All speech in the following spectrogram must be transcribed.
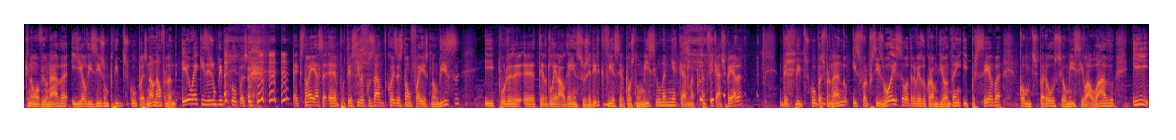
que não ouviu nada e ele exige um pedido de desculpas. Não, não, Fernando, eu é que exijo um pedido de desculpas. A questão é essa, é por ter sido acusado de coisas tão feias que não disse e por uh, ter de ler alguém a sugerir que devia ser posto um míssil na minha cama. Portanto, fica à espera desse pedido de desculpas, Fernando, e se for preciso, ouça outra vez o cromo de ontem e perceba como disparou o seu míssil ao lado e,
